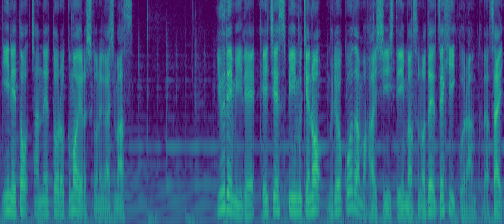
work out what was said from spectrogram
いいねとチャンネル登録もよろしくお願いします。ユーデミーで HSP 向けの無料講座も配信していますのでぜひご覧ください。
